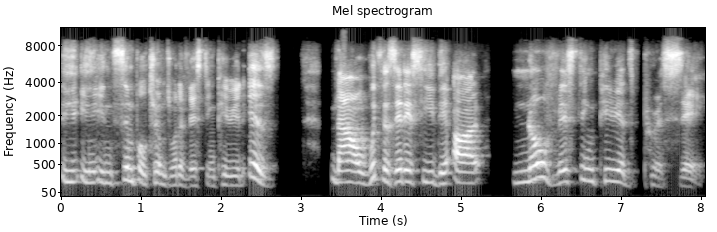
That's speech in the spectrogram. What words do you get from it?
in, in simple terms what a vesting period is. Now, with the ZSE, there are no vesting periods per se.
